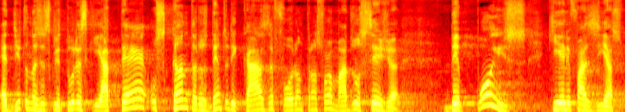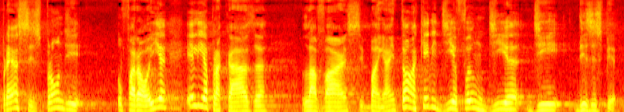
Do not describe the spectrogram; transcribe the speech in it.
é dito nas Escrituras que até os cântaros dentro de casa foram transformados, ou seja, depois que ele fazia as preces, para onde o faraó ia, ele ia para casa lavar-se, banhar. Então, aquele dia foi um dia de desespero.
